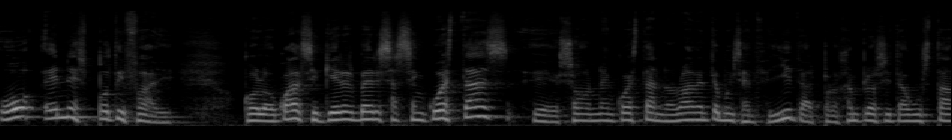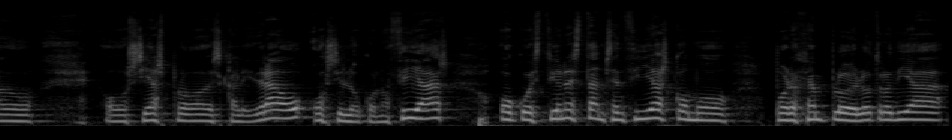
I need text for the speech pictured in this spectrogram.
o en Spotify. Con lo cual, si quieres ver esas encuestas, eh, son encuestas normalmente muy sencillitas. Por ejemplo, si te ha gustado o si has probado Scalidrao o si lo conocías, o cuestiones tan sencillas como, por ejemplo, el otro día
